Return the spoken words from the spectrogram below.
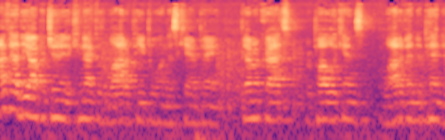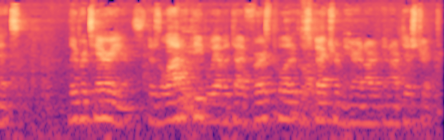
I've had the opportunity to connect with a lot of people in this campaign Democrats, Republicans, a lot of independents, libertarians. There's a lot of people. We have a diverse political spectrum here in our, in our district.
